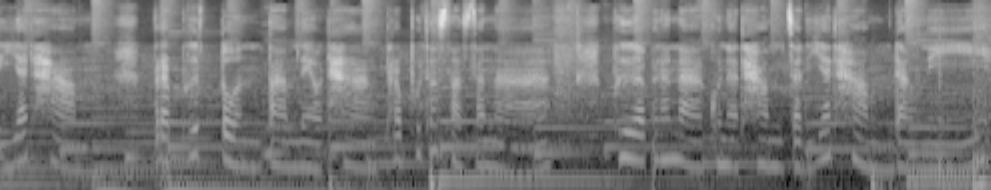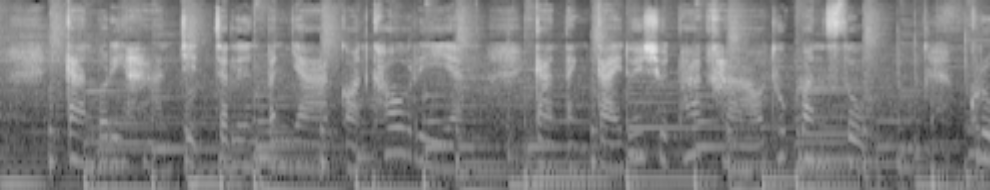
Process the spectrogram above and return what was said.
ริยธรรม ประพฤติตนตามแนวทางพระพุทธศาสนา เพื่อพัฒนาคุณธรรม จริยธรรม ดังนี้ การบริหารจิตเจริญปัญญาก่อนเข้าเรียน การแต่งกายด้วยชุดผ้าขาวทุกวันศุกร์ ครู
